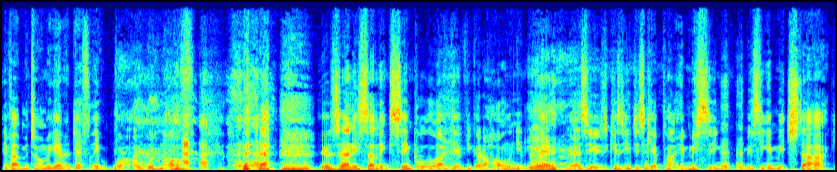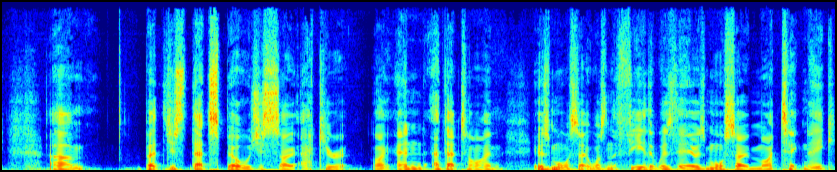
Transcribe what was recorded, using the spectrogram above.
if I had my time again, I definitely well, I wouldn't have. it was only something simple like if you got a hole in your bat, as he was because he just kept playing missing missing a Mitch Starc. Um, but just that spell was just so accurate. Like, and at that time, it was more so. It wasn't the fear that was there. It was more so my technique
